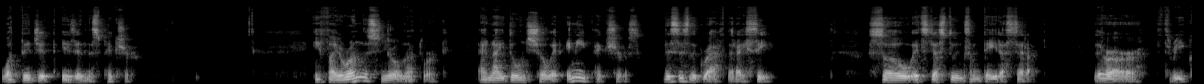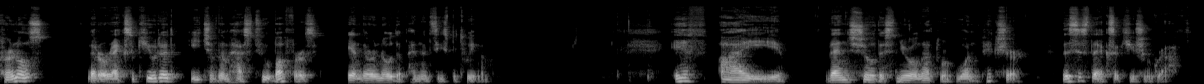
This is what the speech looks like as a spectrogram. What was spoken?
what digit is in this picture. If I run this neural network and I don't show it any pictures, this is the graph that I see. So it's just doing some data setup. There are three kernels that are executed. Each of them has two buffers, and there are no dependencies between them. If I then show this neural network one picture, this is the execution graph.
